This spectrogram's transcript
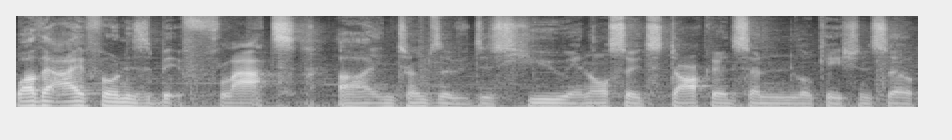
while the iPhone is a bit flat uh, in terms of this hue and also it's darker in certain locations. So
